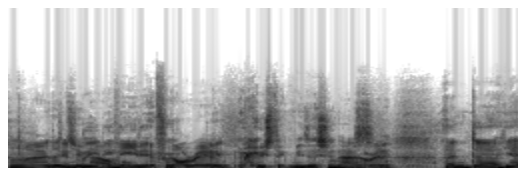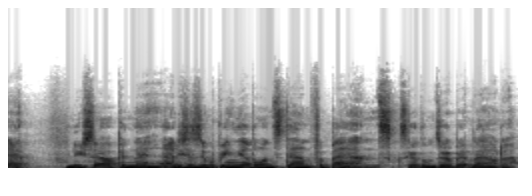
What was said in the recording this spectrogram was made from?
No, they're Didn't really powerful. need it for Not really. acoustic musicians. No, not really. And uh, yeah, new setup in there. Andy says it will bring the other ones down for bands because the other ones are a bit louder.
